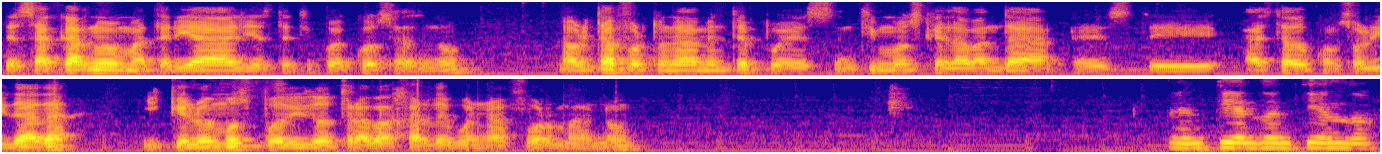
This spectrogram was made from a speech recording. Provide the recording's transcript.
de sacar nuevo material y este tipo de cosas, ¿no? Ahorita afortunadamente pues sentimos que la banda este, ha estado consolidada y que lo hemos podido trabajar de buena forma, ¿no? Entiendo, entiendo.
